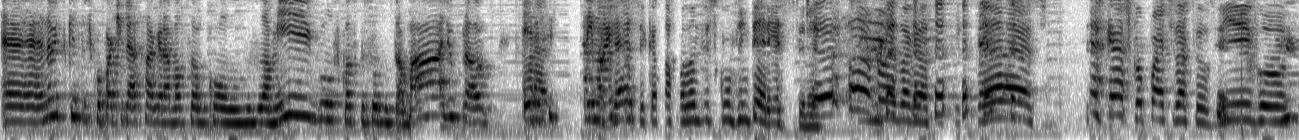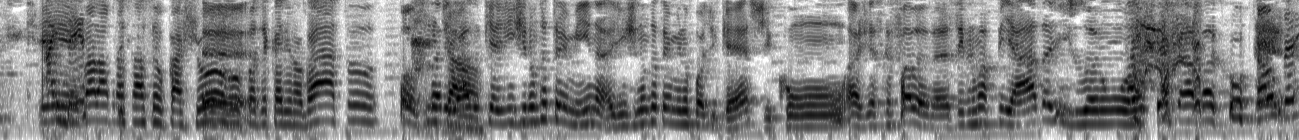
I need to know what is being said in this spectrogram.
É, não esqueça de compartilhar essa gravação com os amigos, com as pessoas do trabalho, pra eles se a mais. Jéssica tá falando isso com desinteresse, né? Mais uma do podcast. Não esquece de compartilhar com seus amigos. E ideia- vai lá abraçar seu cachorro, É. fazer carinho no gato. Pô, você tá Tchau. ligado que a gente nunca termina, a gente nunca termina o podcast com a Jéssica falando, é sempre uma piada, a gente zoando um outro e acaba com. Talvez,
